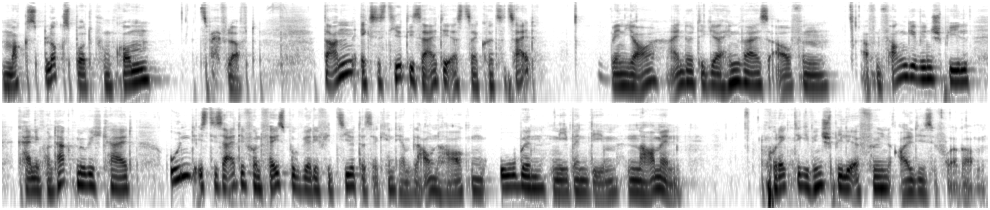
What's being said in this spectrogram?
maxblogspot.com. Zweifelhaft. Dann existiert die Seite erst seit kurzer Zeit. Wenn ja, eindeutiger Hinweis auf ein auf ein Fanggewinnspiel, keine Kontaktmöglichkeit und ist die Seite von Facebook verifiziert, das erkennt ihr am blauen Haken oben neben dem Namen. Korrekte Gewinnspiele erfüllen all diese Vorgaben.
